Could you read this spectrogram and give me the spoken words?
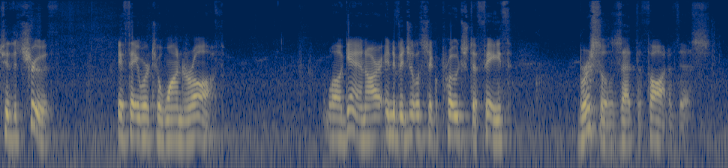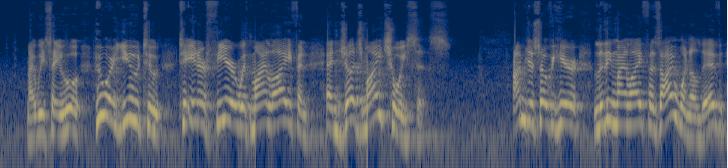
to the truth if they were to wander off. Well, again, our individualistic approach to faith bristles at the thought of this. Might we say, who, who are you to, to interfere with my life and, and judge my choices? I'm just over here living my life as I want to live,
